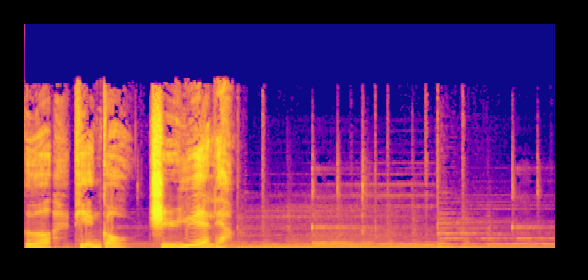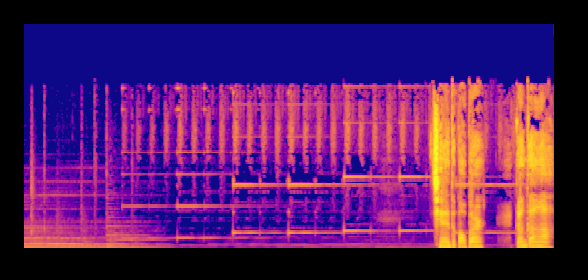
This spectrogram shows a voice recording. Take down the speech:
和“天狗吃月亮”。亲爱的宝贝儿，刚刚啊，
